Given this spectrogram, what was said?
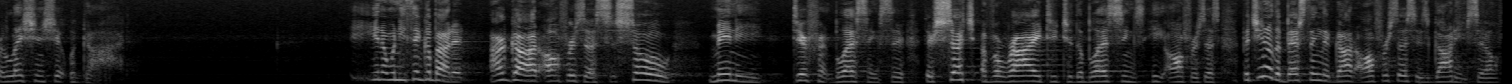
relationship with God. You know, when you think about it, our God offers us so many different blessings. There, there's such a variety to the blessings He offers us. But you know, the best thing that God offers us is God Himself.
